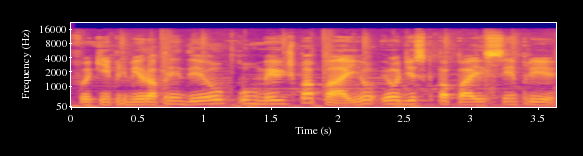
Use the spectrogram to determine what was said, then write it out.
foi quem primeiro aprendeu por meio de papai. Eu, eu disse que papai sempre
